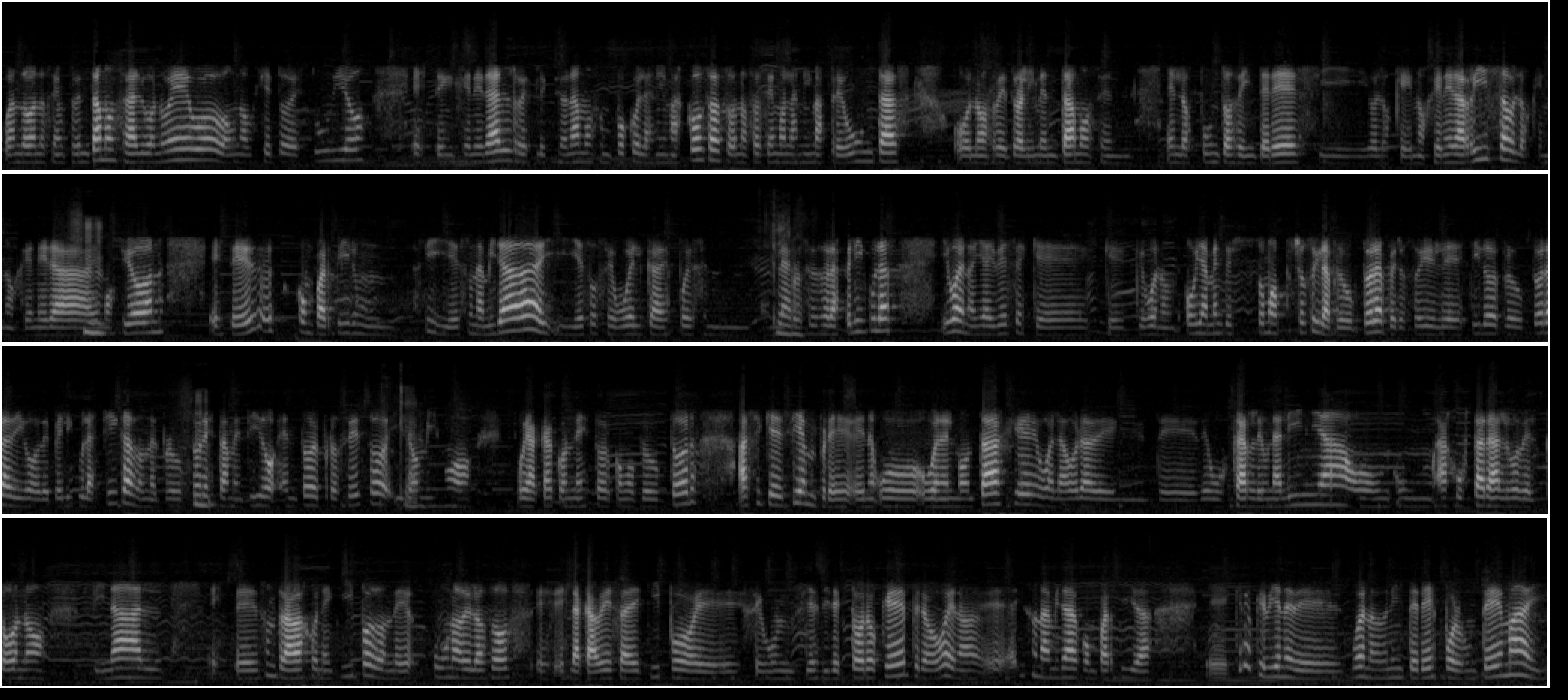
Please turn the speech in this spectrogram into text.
cuando nos enfrentamos a algo nuevo, a un objeto de estudio, este, en general reflexionamos un poco las mismas cosas o nos hacemos las mismas preguntas o nos retroalimentamos en, los puntos de interés y o los que nos genera risa o los que nos genera emoción. Este, es compartir un, sí, es una mirada y, eso se vuelca después en, el proceso de las películas y bueno, y hay veces que, que, bueno, obviamente somos, yo soy la productora, pero soy el estilo de productora, digo, de películas chicas, donde el productor mm. está metido en todo el proceso y lo mismo fue acá con Néstor como productor, así que siempre, en, o, en el montaje o a la hora de, de, buscarle una línea o ajustar algo del tono final, este, es un trabajo en equipo donde uno de los dos es, la cabeza de equipo, eh, según si es director o qué, pero bueno, eh, es una mirada compartida. Eh, creo que viene de, bueno, de un interés por un tema y,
